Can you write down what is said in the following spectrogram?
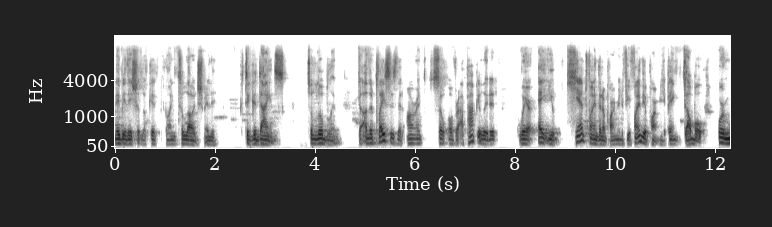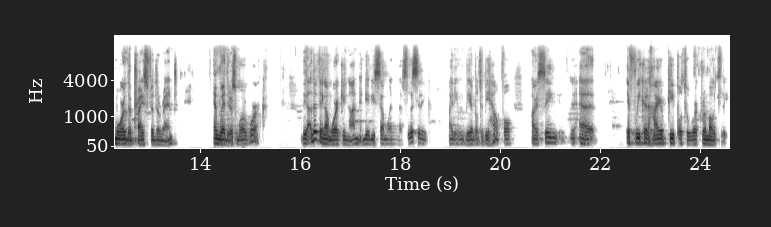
maybe they should look at going to Lodz, maybe to Gdańsk, to Lublin, to other places that aren't so overpopulated, where A, you can't find an apartment. If you find the apartment, you're paying double or more the price for the rent, and where there's more work. The other thing I'm working on, and maybe someone that's listening might even be able to be helpful, are seeing uh, if we could hire people to work remotely,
